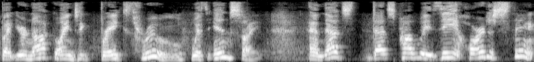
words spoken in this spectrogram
But you're not going to break through with insight. And that's, that's probably the hardest thing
